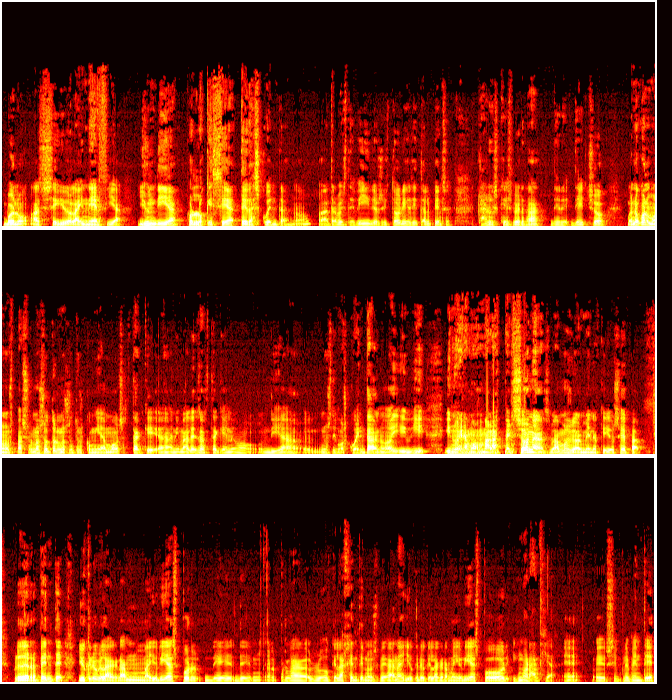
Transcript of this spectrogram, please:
bueno, has seguido la inercia y un día, por lo que sea, te das cuenta, ¿no? A través de vídeos, historias y tal, piensas, claro, es que es verdad. De, hecho, bueno, como nos pasó a nosotros, nosotros comíamos hasta que animales hasta que no un día nos dimos cuenta, ¿no? Y, no éramos malas personas, vamos, al menos que yo sepa. Pero de repente, yo creo que la gran mayoría es por lo que la gente no es vegana, yo creo que la gran mayoría es por ignorancia, ¿eh? simplemente,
